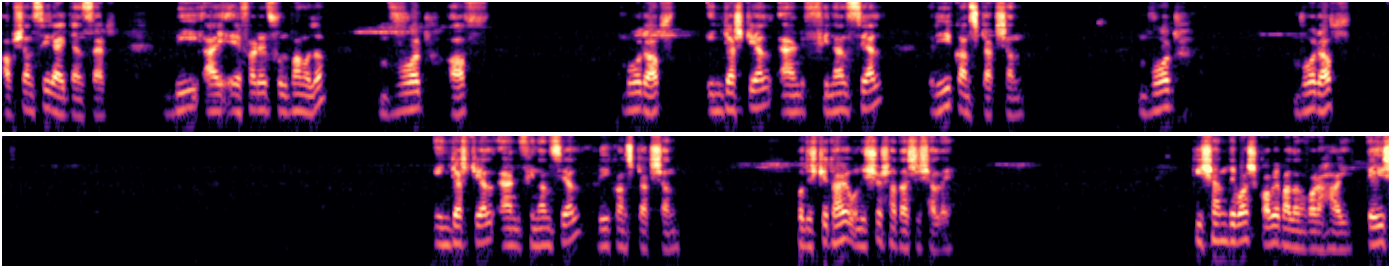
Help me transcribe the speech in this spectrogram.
option C right answer BIFR এর ফুল ফর্ম হলো board of board of industrial and financial reconstruction board board of industrial and financial reconstruction, প্রতিষ্ঠিত হয় উনিশশো সাতাশি সালে। কিষাণ দিবস কবে পালন করা হয়? তেইশ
